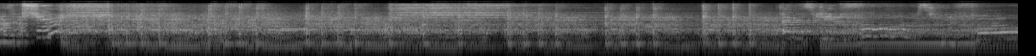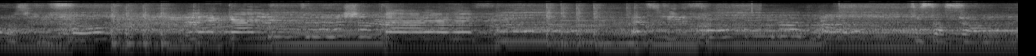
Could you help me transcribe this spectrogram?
Est-ce qu'il faut, est-ce qu'il faut, est-ce qu'il faut L'égalité, jamais les défauts Est-ce qu'il faut le ensemble Ça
